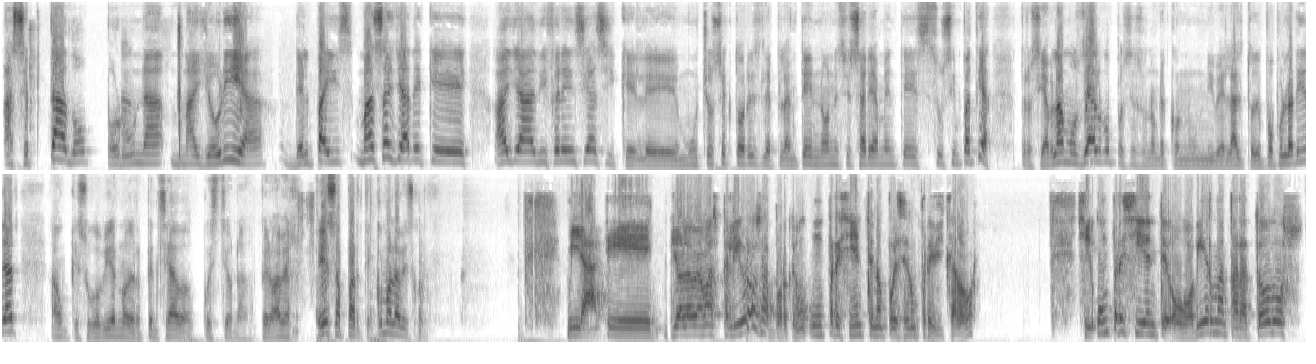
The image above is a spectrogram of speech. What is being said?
aceptado por una mayoría del país, más allá de que haya diferencias y que muchos sectores le planteen no necesariamente es su simpatía, pero si hablamos de algo, pues es un hombre con un nivel alto de popularidad, aunque su gobierno de repente se ha cuestionado. Pero a ver, esa parte, ¿cómo la ves, Jorge? Mira, eh, yo la veo más peligrosa porque un, presidente no puede ser un predicador. Si un presidente o gobierna para todos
